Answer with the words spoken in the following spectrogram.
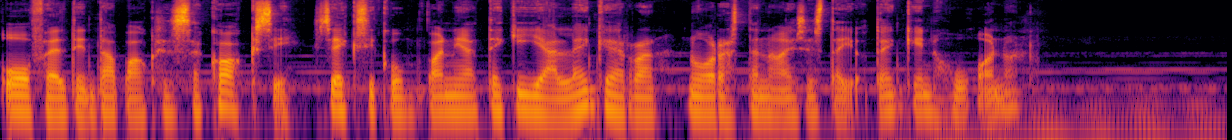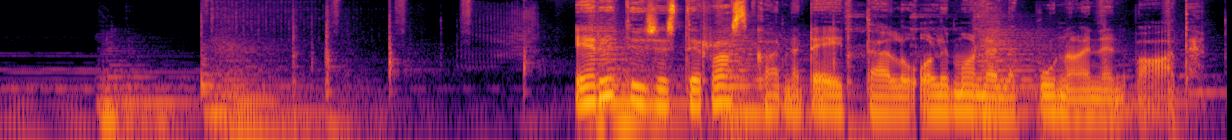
Ofeltin tapauksessa kaksi, seksikumppania teki jälleen kerran nuoresta naisesta jotenkin huonon. Erityisesti raskaana deittailu oli monelle punainen vaate.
